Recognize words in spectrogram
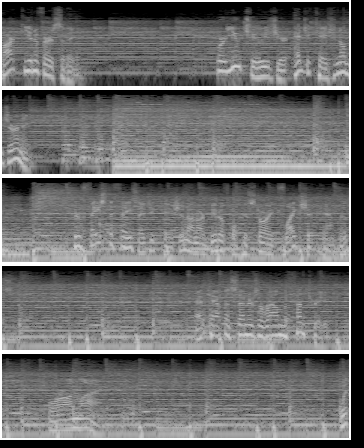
Park University, where you choose your educational journey. Through face-to-face education on our beautiful historic flagship campus, at campus centers around the country, or online. With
